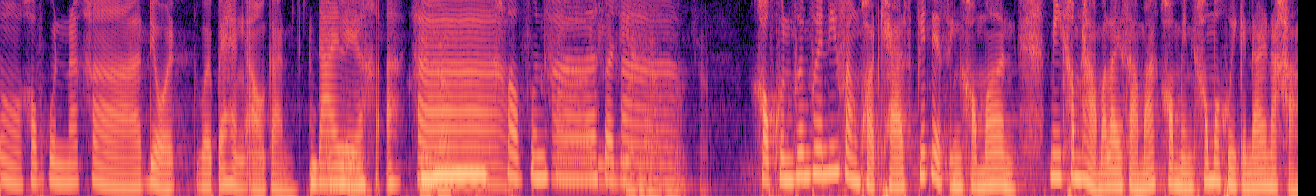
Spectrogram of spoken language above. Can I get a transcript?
อ๋อขอบคุณนะคะ เดี๋ยวไว้ไปแห่งเอาท์กัน ได้เลยค่ะ ค่ะ ขอบคุณค่ะค่ะสวัสดีสวัสดีค่ะค่ะขอบคุณเพื่อนๆที่ฟังพอดแคสต์ Fitness in Common มีคำถามอะไรสามารถคอมเมนต์เข้ามาคุยกันได้นะคะ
